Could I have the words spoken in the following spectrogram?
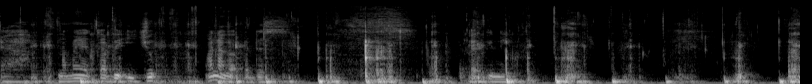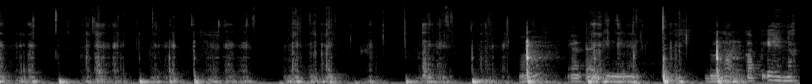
ya namanya cabai hijau. Mana nggak pedes? Kayak gini. Hah? yang kayak gini nih. Gelap tapi enak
